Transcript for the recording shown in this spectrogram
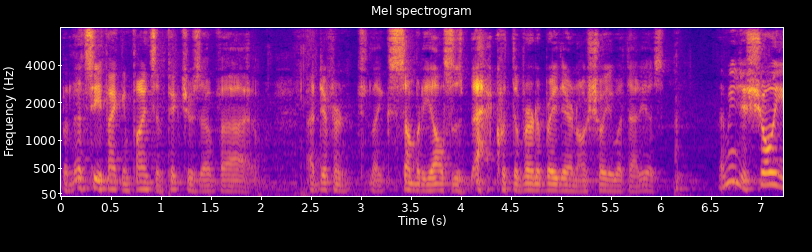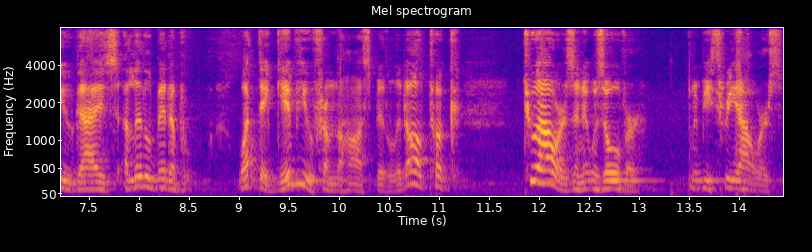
But let's see if I can find some pictures of uh, a different, like somebody else's back with the vertebrae there, and I'll show you what that is. Let me just show you guys a little bit of what they give you from the hospital. It all took two hours and it was over, maybe three hours.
